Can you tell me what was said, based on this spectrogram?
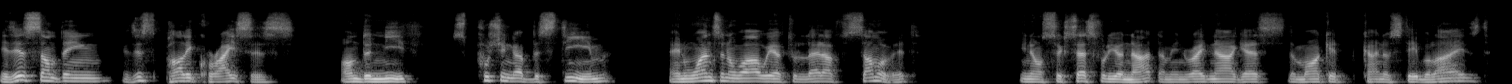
is this something? Is this polycrisis underneath pushing up the steam, and once in a while we have to let off some of it, you know, successfully or not? I mean, right now I guess the market kind of stabilized.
